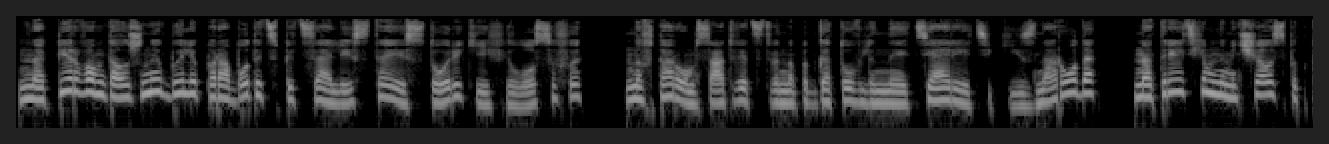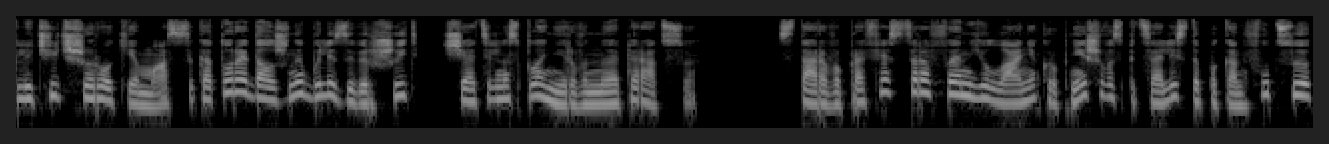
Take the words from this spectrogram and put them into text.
На первом должны были поработать специалисты, историки и философы, на втором, соответственно, подготовленные теоретики из народа, на третьем намечалось подключить широкие массы, которые должны были завершить тщательно спланированную операцию. Старого профессора Фэн Юланя, крупнейшего специалиста по Конфуцию,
